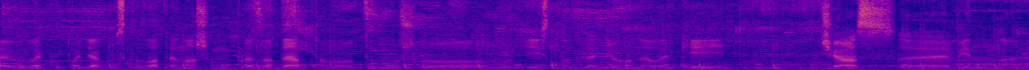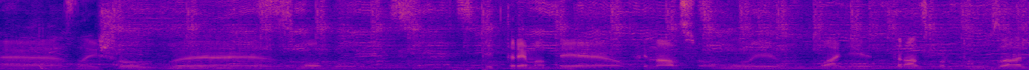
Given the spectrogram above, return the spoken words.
велику подяку сказати нашому президенту, тому що ну, дійсно для нього нелегкий час. Е, Він е, знайшов змогу підтримати в фінансовому і в плані транспорту. Взагалі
